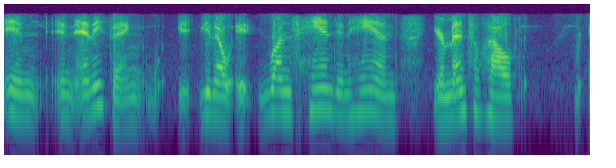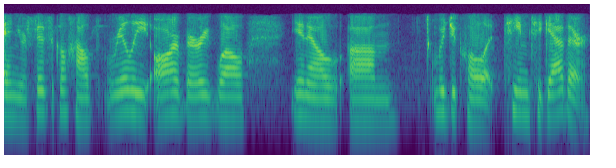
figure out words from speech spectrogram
in in anything you know it runs hand in hand your mental health and your physical health really are very well you know um would you call it team together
